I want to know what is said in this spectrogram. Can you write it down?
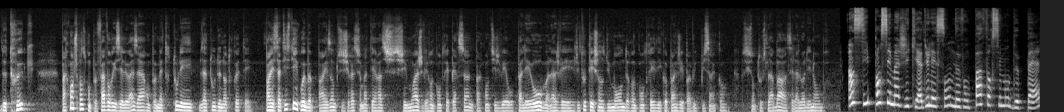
de truc. Par contre, je pense qu'on peut favoriser le hasard, on peut mettre tous les atouts de notre côté. Par les statistiques, oui, bah, par exemple, si je reste sur ma terrasse chez moi, je vais rencontrer personne. Par contre, si je vais au Paléo, bah, là, j'ai toutes les chances du monde de rencontrer des copains que je n'ai pas vus depuis 5 ans. Parce qu'ils sont tous là-bas, c'est la loi des nombres. Ainsi, pensée magique et adolescent ne vont pas forcément de pair,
